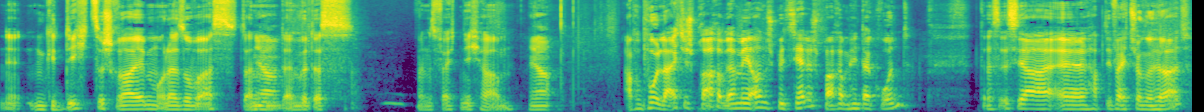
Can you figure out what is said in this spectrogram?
eine, ein Gedicht zu schreiben oder sowas, dann, Ja. dann wird das man es vielleicht nicht haben. Ja. Apropos leichte Sprache, wir haben ja auch eine spezielle Sprache im Hintergrund. Das ist ja, äh, habt ihr vielleicht schon gehört,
